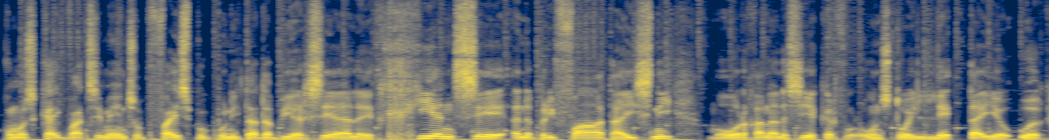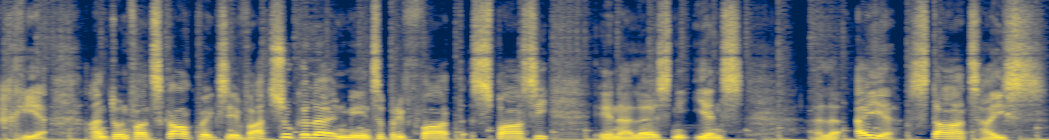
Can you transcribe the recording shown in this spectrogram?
Kom ons kyk wat sê mense op Facebook. Bonita de Beer sê hulle het geen sê in 'n privaat huis nie. Môre gaan hulle seker vir ons toilettye ook gee. Anton van Skalkwyk sê wat soek hulle in mense privaat spasie en hulle is nie eens hulle eie staatshuis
